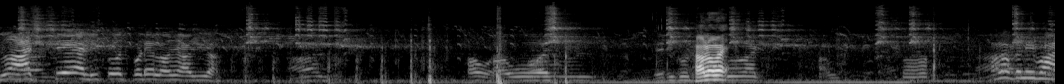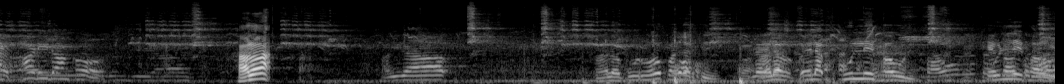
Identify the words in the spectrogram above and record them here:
જો આજ છે લીટો જ પડેલો છે આવી ફાઉલ વેરી ગુડ હાલો ભાઈ. હાલો ગનીભાઈ ફાડી ડાંકો હાલો. આવી જાઓ હાલો પૂરું હો પંદરથી હાલો પહેલા ફૂલની ફાઉલ. ફૂલની ફાઉલ.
